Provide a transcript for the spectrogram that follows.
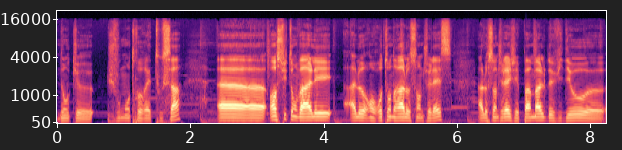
Donc je vous montrerai tout ça. ensuite, on va aller, on retournera à Los Angeles. À Los Angeles, j'ai pas mal de vidéos euh,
